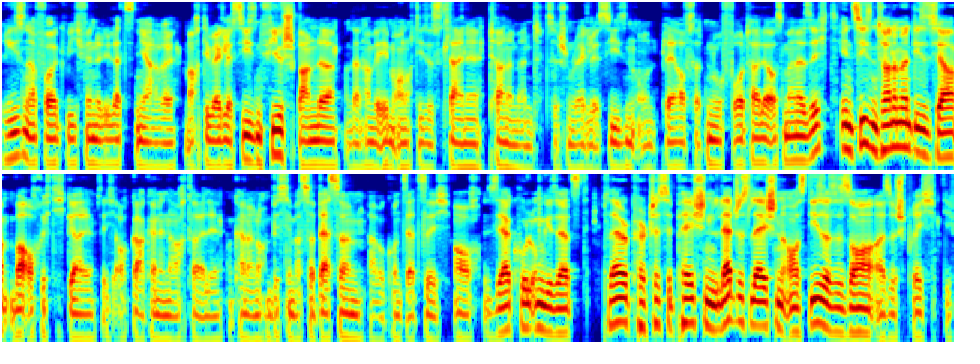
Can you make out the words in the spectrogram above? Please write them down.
Riesenerfolg, wie ich finde, die letzten Jahre. Macht die Regular Season viel spannender. Und dann haben wir eben auch noch dieses kleine Tournament zwischen Regular Season und Playoffs. Hat nur Vorteile aus meiner Sicht. In-Season Tournament dieses Jahr war auch richtig geil. Sehe ich auch gar keine Nachteile. Man kann da noch ein bisschen was verbessern. Aber grundsätzlich auch sehr cool umgesetzt. Player Participation Legislation aus dieser Saison also sprich die,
